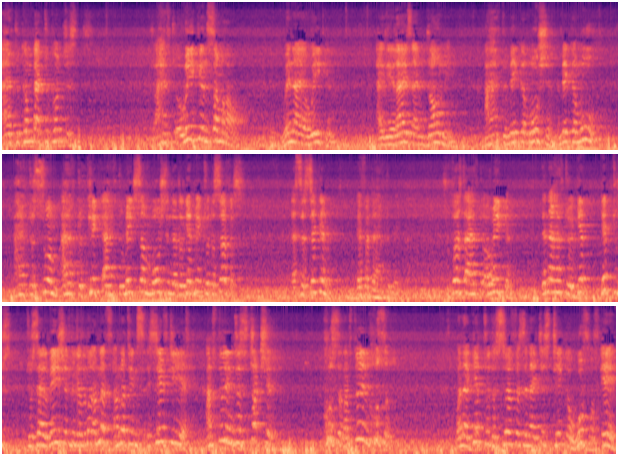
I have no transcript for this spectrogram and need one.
I have to come back to consciousness. So I have to awaken somehow. When I awaken, I realize I'm drowning. I have to make a motion, make a move. I have to swim, I have to kick, I have to make some motion that will get me to the surface. That's the second effort I have to make. So first I have to awaken. Then I have to get, get to, to salvation because I'm not, I'm not in safety yet. I'm still in destruction. Khusr, I'm still in khusr. When I get to the surface and I just take a whiff of air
